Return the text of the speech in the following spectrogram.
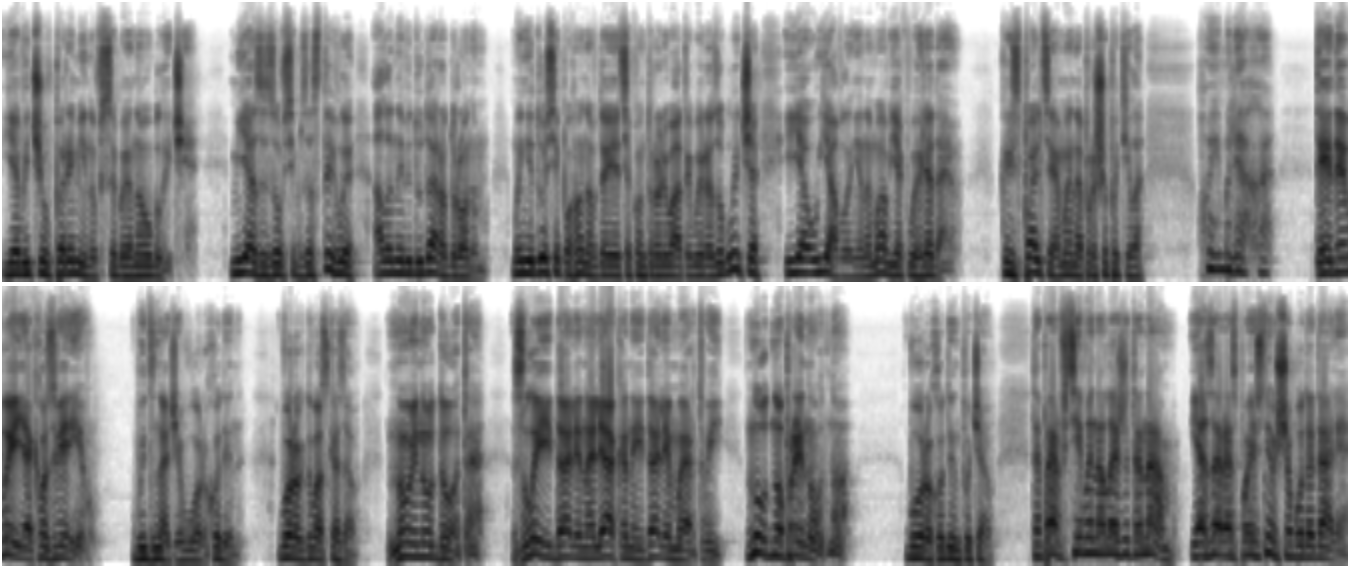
Я відчув переміну в себе на обличчі. М'язи зовсім застигли, але не від удару дроном. Мені досі погано вдається контролювати вираз обличчя, і я уявлення не мав, як виглядаю. Крізь пальці Амена прошепотіла Ой, бляха. Ти диви, як озвірів, відзначив ворог один. Ворог два сказав Ну й нудота. Злий, далі наляканий, далі мертвий. Нудно принудно. Ворог один почав. Тепер всі ви належите нам. Я зараз поясню, що буде далі.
